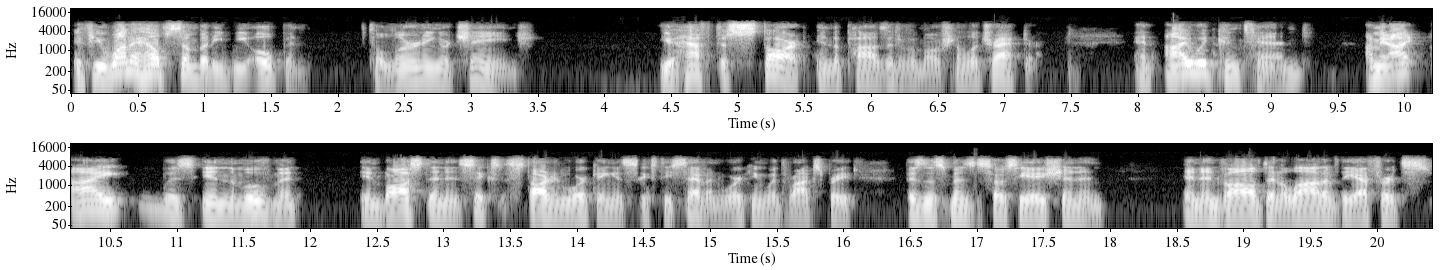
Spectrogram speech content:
If you want to help somebody be open to learning or change, you have to start in the positive emotional attractor. And I would contend I mean, I I was in the movement in Boston and six started working in '67, working with Roxbury Businessmen's Association and and involved in a lot of the efforts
